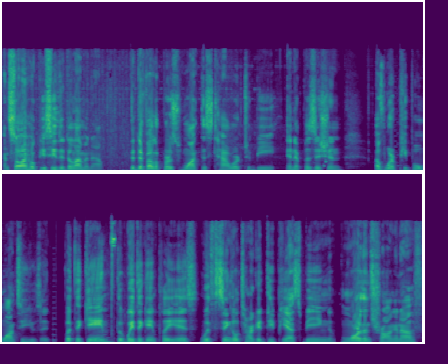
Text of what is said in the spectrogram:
And so I hope you see the dilemma now. The developers want this tower to be in a position of where people want to use it. But the game, the way the gameplay is, with single target DPS being more than strong enough,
